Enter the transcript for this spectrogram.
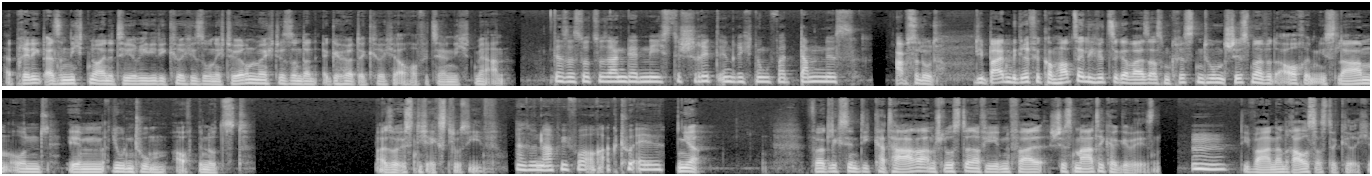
Er predigt also nicht nur eine Theorie, die die Kirche so nicht hören möchte, sondern er gehört der Kirche auch offiziell nicht mehr an. Das ist sozusagen der nächste Schritt in Richtung Verdammnis. Absolut. Die beiden Begriffe kommen hauptsächlich witzigerweise aus dem Christentum. Schisma wird auch im Islam und im Judentum auch benutzt. Also ist nicht exklusiv. Also nach wie vor auch aktuell. Ja, Folglich sind die Katharer am Schluss dann auf jeden Fall Schismatiker gewesen. Mhm. Die waren dann raus aus der Kirche.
